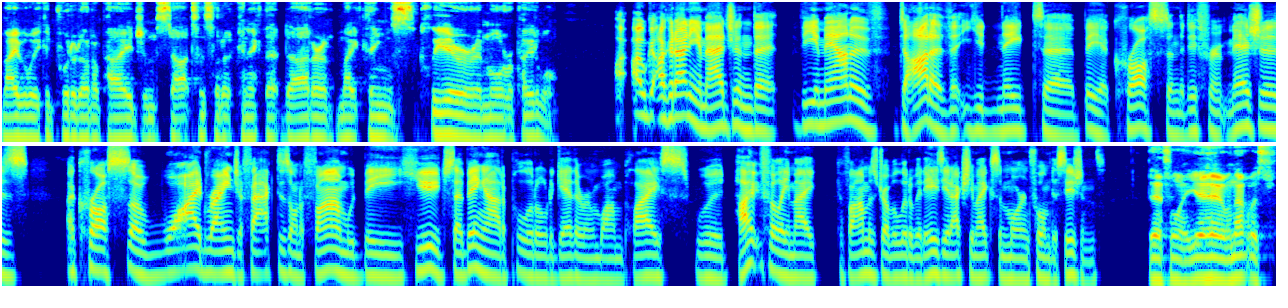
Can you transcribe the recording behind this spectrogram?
maybe we could put it on a page and start to sort of connect that data and make things clearer and more repeatable. I, I could only imagine that the amount of data that you'd need to be across and the different measures across a wide range of factors on a farm would be huge. So being able to pull it all together in one place would hopefully make a farmer's job a little bit easier to actually make some more informed decisions. Definitely, yeah. And that was,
